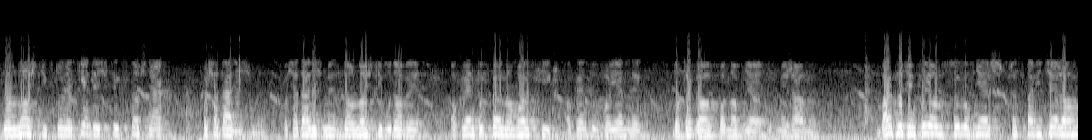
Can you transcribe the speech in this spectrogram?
zdolności, które kiedyś w tych stoczniach posiadaliśmy. Posiadaliśmy zdolności budowy okrętów pełnomorskich, okrętów wojennych, do tego ponownie zmierzamy. Bardzo dziękując również przedstawicielom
